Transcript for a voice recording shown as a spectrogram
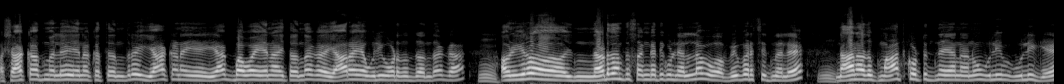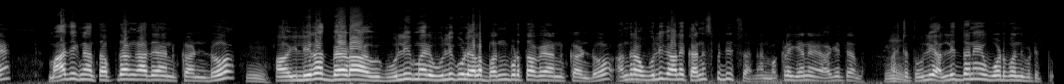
ಆ ಶಾಕ್ ಆದ್ಮೇಲೆ ಏನಾಕತ್ತೆ ಅಂದ್ರೆ ಯಾಕಣ ಯಾಕೆ ಬಾವ ಏನಾಯ್ತು ಅಂದಾಗ ಯಾರ ಹುಲಿ ಹೊಡೆದದ್ದು ಅಂದಾಗ ಅವ್ನಿರೋ ಅವನಿಗಿರೋ ನಡೆದಂತ ಸಂಗತಿಗಳನ್ನೆಲ್ಲ ವಿವರಿಸಿದ್ಮೇಲೆ ನಾನು ಅದಕ್ಕೆ ಮಾತು ಕೊಟ್ಟಿದ್ನಯ್ಯ ನಾನು ಹುಲಿ ಹುಲಿಗೆ. ಮಾತಿಗೆ ನಾನು ತಪ್ಪದಂಗಾದೆ ಅನ್ಕೊಂಡು ಇಲ್ಲಿರೋದ್ ಬೇಡ ಹುಲಿ ಮರಿ ಹುಲಿಗಳು ಎಲ್ಲ ಬಂದ್ಬಿಡ್ತವೆ ಅನ್ಕೊಂಡು ಅಂದ್ರೆ ಆ ಹುಲಿಗೆ ಅಲ್ಲಿ ಕನಸು ಬಿದ್ದಿತ್ತು ಸರ್. ನನ್ನ ಮಕ್ಳಿಗೆ ಏನೇ ಆಗೈತೆ ಅಂತ ಅಷ್ಟೊತ್ತು ಹುಲಿ ಅಲ್ಲಿದ್ದಾನೆ ಓಡ್ ಬಂದ್ಬಿಟ್ಟಿತ್ತು.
